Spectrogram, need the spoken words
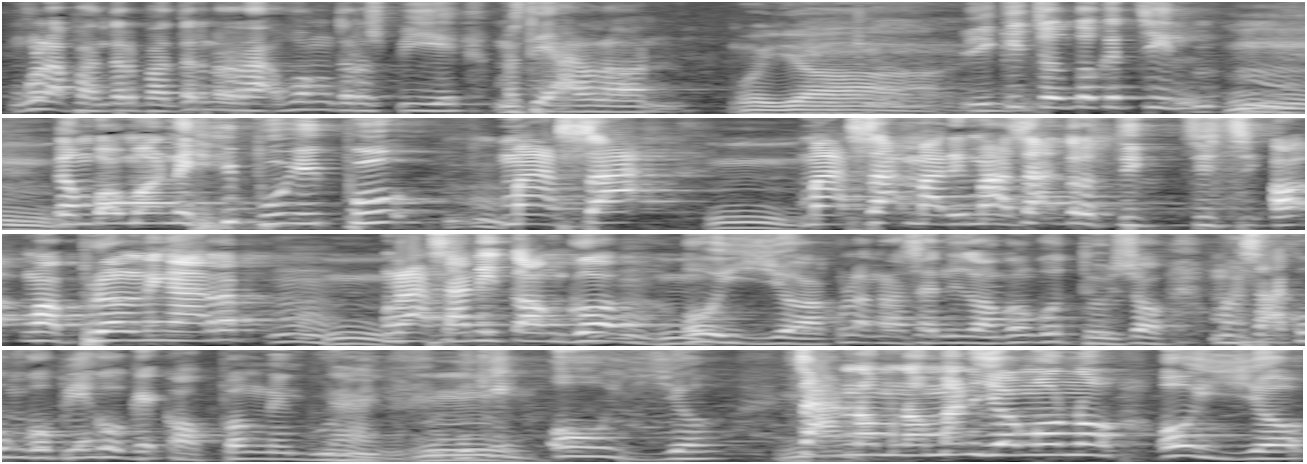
engko lak banter-banter nerak wong terus piye? Mesti alon. Oh iya. iki contoh kecil. Hmm. umpamane ibu-ibu masak Hmm. masak mari masak terus di, di- oh, ngobrol ning ngarep Hmm. ngrasani tangga. Oh iya aku lak ngrasani tangga engko dosa. Masakku engko piye engko kek kobong ning Nah, buri iki oh iya. Cah nom-noman ya ngono. Oh iya.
